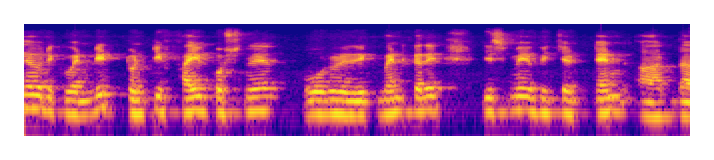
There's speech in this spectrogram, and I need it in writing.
हैव रिकमेंडेड 25 क्वेश्चन उन्होंने रिकमेंड करे जिसमें which 10 are the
